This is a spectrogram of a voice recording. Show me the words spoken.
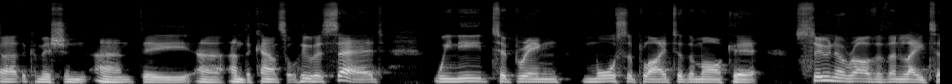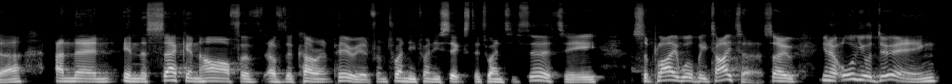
uh, the commission and the uh, and the council, who has said we need to bring more supply to the market sooner rather than later. And then in the second half of, of the current period, from 2026 to 2030, supply will be tighter. So, you know, all you're doing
